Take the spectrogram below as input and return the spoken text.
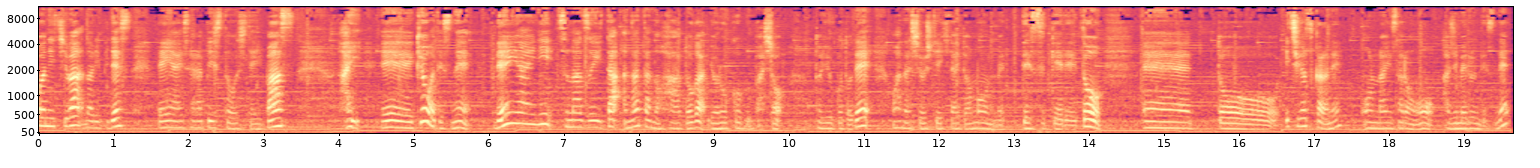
こんにちはのりぴです。恋愛セラピストをしています。はい、えー、今日はですね恋愛につまずいたあなたのハートが喜ぶ場所ということでお話をしていきたいと思うんですけれどえー、っと1月からねオンラインサロンを始めるんですね。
